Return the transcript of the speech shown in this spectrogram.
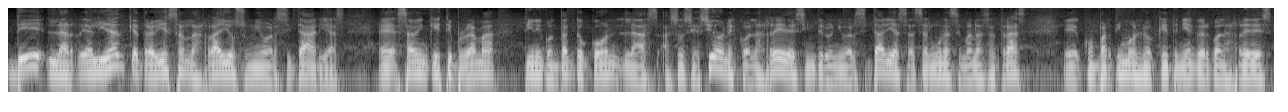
de la realidad que atraviesan las radios universitarias. Eh, saben que este programa tiene contacto con las asociaciones, con las redes interuniversitarias. Hace algunas semanas atrás eh, compartimos lo que tenía que ver con las redes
